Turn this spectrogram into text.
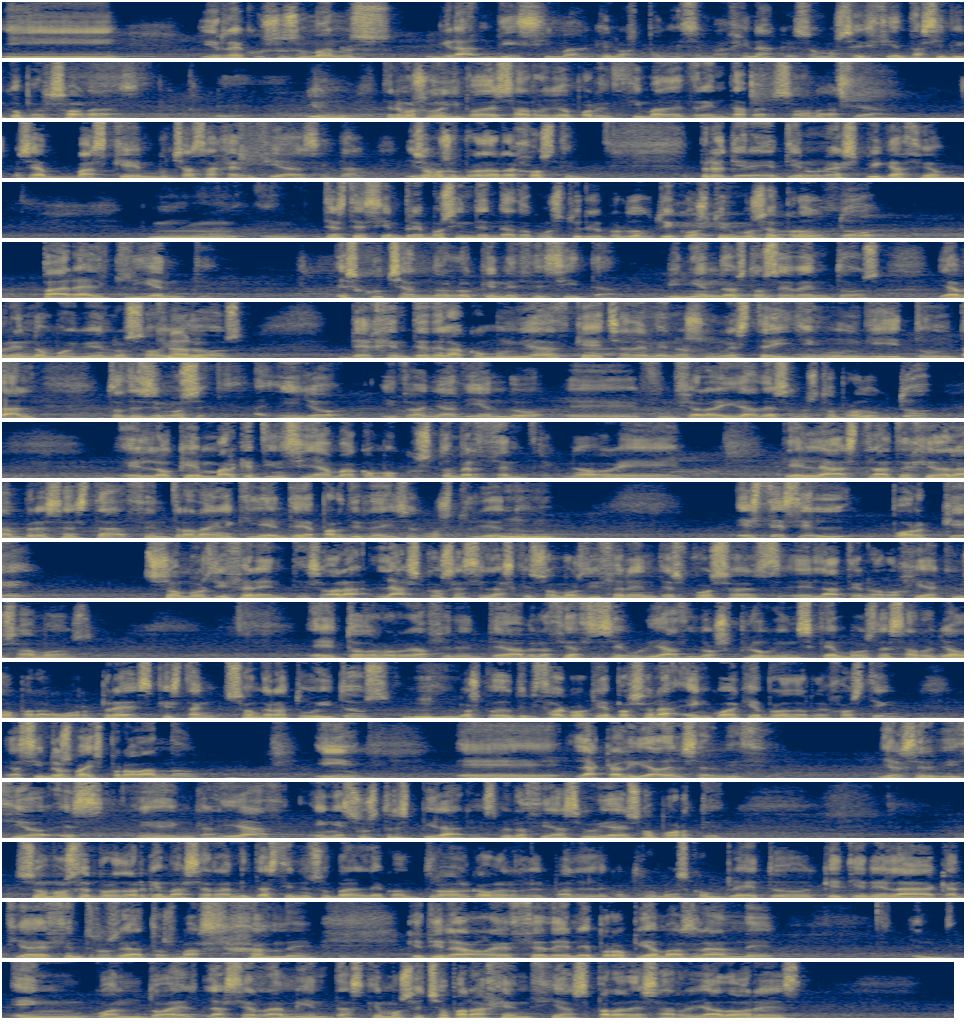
y, recursos humanos grandísima, que no os podéis imaginar, que somos 600 y pico personas. eh, Y tenemos un equipo de desarrollo por encima de 30 personas ya. O sea, más que muchas agencias y tal. Y somos un proveedor de hosting. Pero tiene, tiene una explicación. Mm, Desde siempre hemos intentado construir el producto y construimos el producto para el cliente, escuchando lo que necesita, viniendo a estos eventos y abriendo muy bien los Claro. oídos de gente de la comunidad que echa de menos un staging, un git, un tal. Entonces hemos ido, ido añadiendo eh, funcionalidades a nuestro producto en lo que en marketing se llama como customer centric, ¿no? que, que la estrategia de la empresa está centrada en el cliente y a partir de ahí se construye todo. Este es el por qué somos diferentes. Ahora, las cosas en las que somos diferentes, pues es eh, la tecnología que usamos, eh, todo lo referente a velocidad y seguridad, los plugins que hemos desarrollado para WordPress, que están, son gratuitos, los puede utilizar cualquier persona en cualquier proveedor de hosting, y así nos vais probando, y eh, la calidad del servicio. Y el servicio es eh, en calidad en esos tres pilares, velocidad, seguridad y soporte. Somos el proveedor que más herramientas tiene en su panel de control, con el panel de control más completo, que tiene la cantidad de centros de datos más grande, que tiene la red CDN propia más grande. En, cuanto a las herramientas que hemos hecho para agencias, para desarrolladores,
